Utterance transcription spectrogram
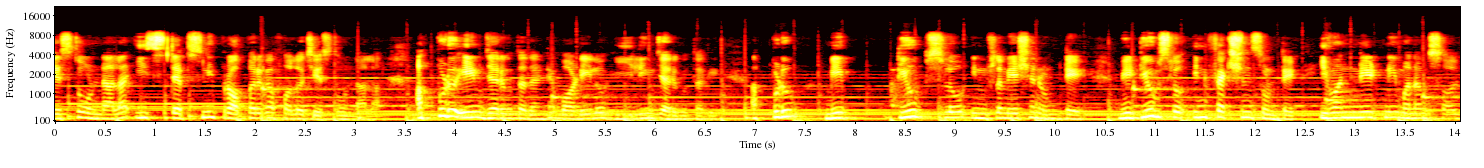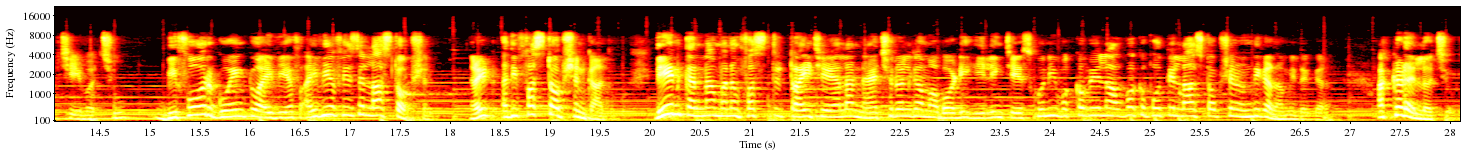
చేస్తూ ఉండాలా? ఈ స్టెప్స్ని ప్రాపర్గా ఫాలో చేస్తూ ఉండాలా? అప్పుడు ఏం జరుగుతుందంటే బాడీలో హీలింగ్ జరుగుతుంది. అప్పుడు మీ ట్యూబ్స్లో ఇన్ఫ్లమేషన్ ఉంటే మీ ట్యూబ్స్లో ఇన్ఫెక్షన్స్ ఉంటే ఇవన్నిటిని మనం సాల్వ్ చేయవచ్చు. Before going to IVF IVF is the last option right అది ఫస్ట్ ఆప్షన్ కాదు. దేనికన్నా మనం ఫస్ట్ ట్రై చేయాలా? న్యాచురల్గా మా బాడీ హీలింగ్ చేసుకుని ఒకవేళ అవ్వకపోతే లాస్ట్ ఆప్షన్ ఉంది కదా మీ దగ్గర. అక్కడ వెళ్ళొచ్చు.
